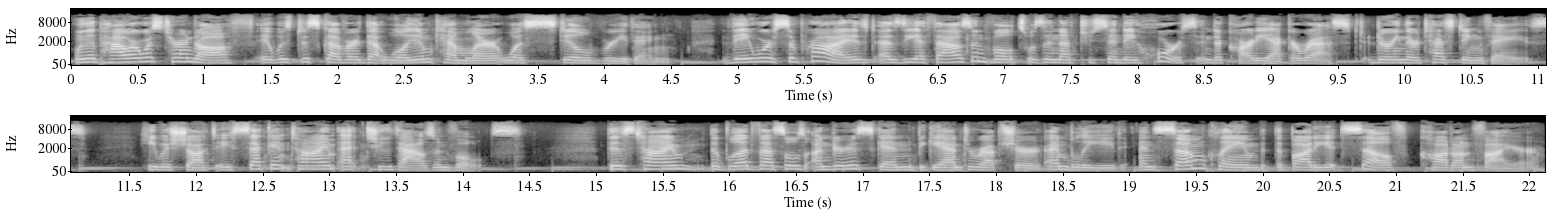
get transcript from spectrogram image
When the power was turned off, it was discovered that William Kemmler was still breathing. They were surprised as the 1000 volts was enough to send a horse into cardiac arrest during their testing phase. He was shocked a second time at 2000 volts. This time, the blood vessels under his skin began to rupture and bleed, and some claim that the body itself caught on fire.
